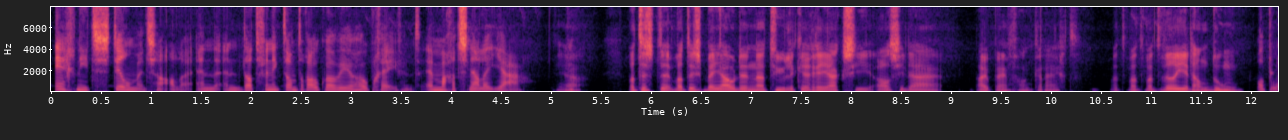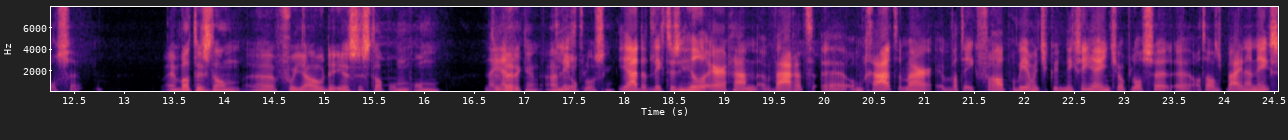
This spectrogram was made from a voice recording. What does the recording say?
echt niet stil met z'n allen. En, en dat vind ik dan toch ook wel weer hoopgevend. En mag het sneller? Ja. ja. Wat, is de, wat is bij jou de natuurlijke reactie als je daar buikpijn van krijgt? Wat, wat, wat wil je dan doen? Oplossen. En wat is dan uh, voor jou de eerste stap om, om nou te werken aan die oplossing? Ja, dat ligt dus heel erg aan waar het uh, om gaat. Maar wat ik vooral probeer, want je kunt niks in je eentje oplossen, uh, althans bijna niks.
